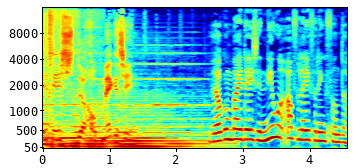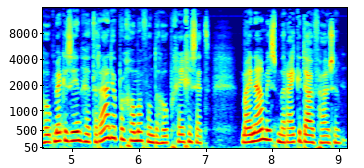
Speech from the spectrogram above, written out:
Dit is De Hoop Magazine. Welkom bij deze nieuwe aflevering van De Hoop Magazine, het radioprogramma van De Hoop GGZ. Mijn naam is Marijke Duifhuizen.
